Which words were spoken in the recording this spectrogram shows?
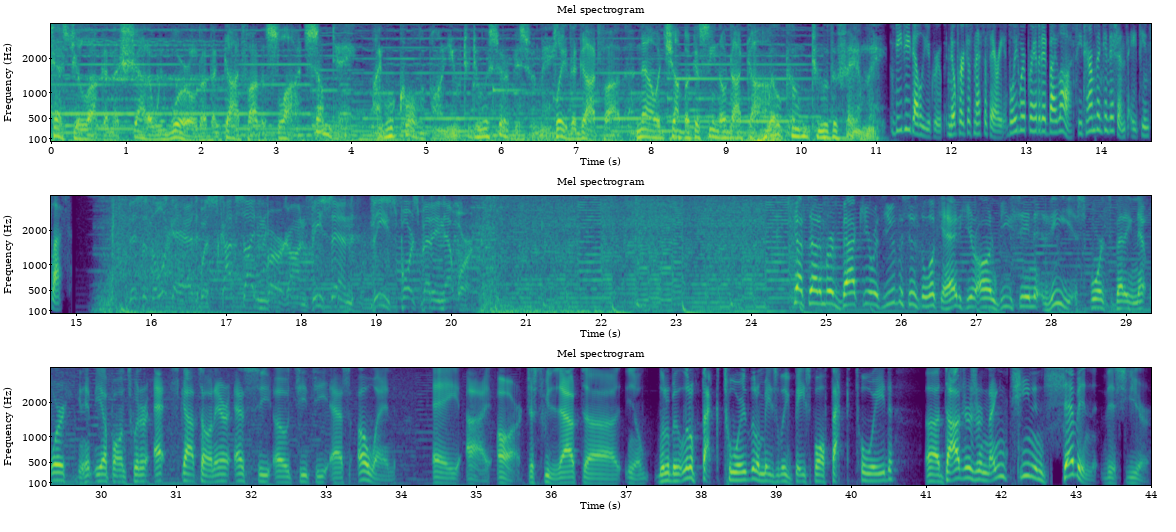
Test your luck in the shadowy world of The Godfather slot. Someday, I will call upon you to do a service for me. Play The Godfather now at ChumbaCasino.com. Welcome to the family. VGW Group. No purchase necessary. Void where prohibited by law. See terms and conditions. 18 plus. This is the look ahead with Scott Seidenberg on VSIN, the Sports Betting Network. Scott Seidenberg back here with you. This is the look ahead here on VSIN, the Sports Betting Network. You can hit me up on Twitter at Scott's On Air, S C O T T S O N A I R. Just tweeted out, uh, you know, a little bit, a little factoid, little Major League Baseball factoid. Uh, Dodgers are 19 and 7 this year,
